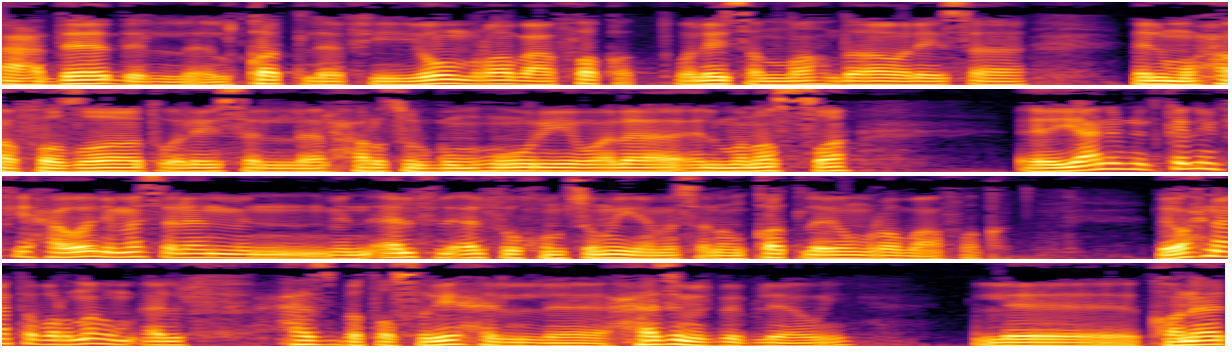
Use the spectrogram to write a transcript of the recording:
أعداد ال- القتلى في يوم رابعة فقط وليس النهضة وليس المحافظات وليس الحرس الجمهوري ولا المنصة. آه، يعني بنتكلم في حوالي مثلا من من 1000 ل 1500 مثلا قتلى يوم رابعة فقط. لو إحنا اعتبرناهم 1000 حسب تصريح حازم الببلاوي لقناة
